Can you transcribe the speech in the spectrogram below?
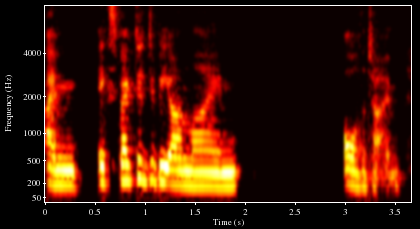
I'm expected to be online all the time.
